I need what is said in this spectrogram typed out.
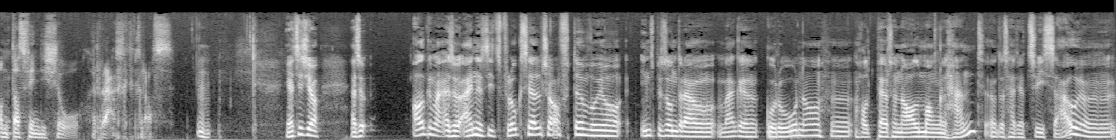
Und das finde ich schon recht krass. Mhm. Ja, es ist ja, also allgemein, also einerseits Fluggesellschaften, die ja insbesondere auch wegen Corona äh, halt Personalmangel haben. Äh, das hat ja die Swiss auch, äh,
